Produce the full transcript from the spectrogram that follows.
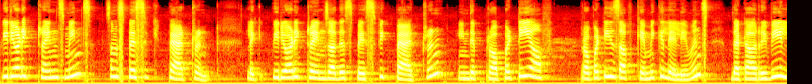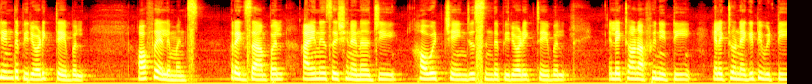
Periodic trends means some specific pattern. Like periodic trends are the specific pattern in the property of properties of chemical elements that are revealed in the periodic table of elements. For example, ionization energy, how it changes in the periodic table, electron affinity, electronegativity,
